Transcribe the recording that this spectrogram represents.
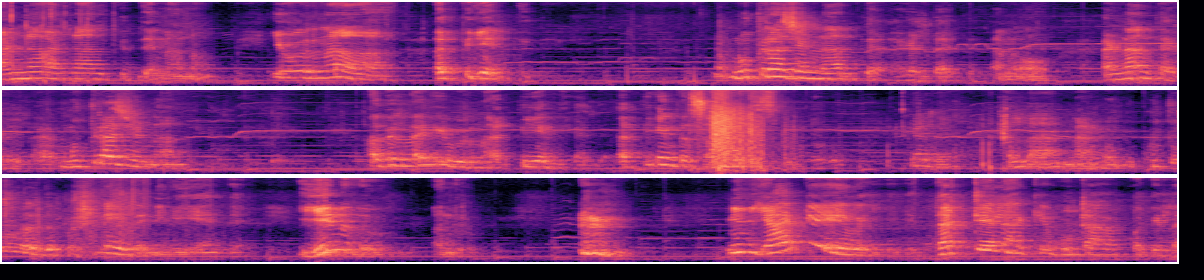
ಅಣ್ಣ ಅಣ್ಣ ಅಂತಿದ್ದೆ ನಾನು. ಇವ್ರನ್ನ ಅತ್ತಿಗೆ ಅಂತಿದ್ದೆ ಮುತ್ತರಾಜಣ್ಣ ಅಂತ ಹೇಳ್ತಾ ಇದ್ದೆ. ನಾನು ಅಣ್ಣ ಅಂತ ಹೇಳಿಲ್ಲ, ಮುತ್ರಾಜಣ್ಣ ಅಂತ. ಅದರಿಂದಾಗಿ ಇವ್ರನ್ನ ಅತ್ತಿಗೆ ಅಂತ ಹೇಳಿದೆ. ಅತ್ತಿಗೆ ಅಂತ ಸಂಬಂಧಿಸ್ಬಿಟ್ಟು ಅಲ್ಲ ನನಗೊಂದು ಕುತೂಹಲದ ಪ್ರಶ್ನೆ ಇದೆ ನಿಮಗೆ ಅಂದೆ. ಏನದು? ಅಂದರು. ನೀವು ಯಾಕೆ ತಟ್ಟೆಯಲ್ಲಿ ಹಾಕಿ ಊಟ ಹಾಕೋದಿಲ್ಲ?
